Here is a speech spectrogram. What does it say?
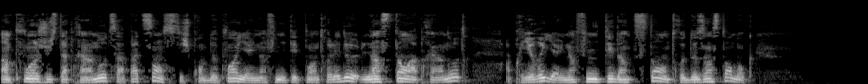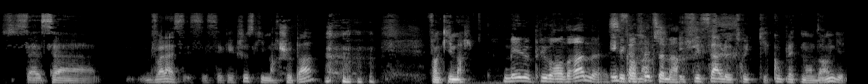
un point juste après un autre, ça a pas de sens. Si je prends deux points, il y a une infinité de points entre les deux. L'instant après un autre, a priori, il y a une infinité d'instants entre deux instants. Donc ça, ça, voilà, c'est quelque chose qui marche pas. enfin, qui marche. Mais le plus grand drame, c'est qu'en fait, ça marche. Et c'est ça le truc qui est complètement dingue,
